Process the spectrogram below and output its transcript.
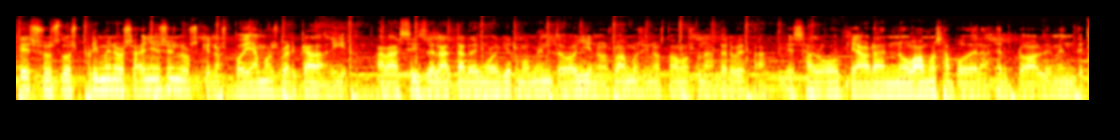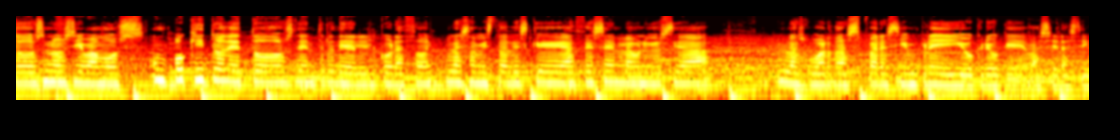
Esos dos primeros años en los que nos podíamos ver cada día, a las 6 de la tarde en cualquier momento, oye, nos vamos y nos tomamos una cerveza, es algo que ahora no vamos a poder hacer probablemente. Todos nos llevamos un poquito de todos dentro del corazón. Las amistades que haces en la universidad las guardas para siempre y yo creo que va a ser así.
